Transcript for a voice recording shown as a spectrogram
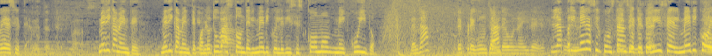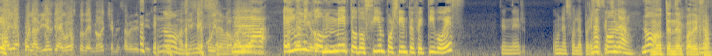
voy a decirte algo. Médicamente, médicamente, cuando tú vas donde el médico y le dices, ¿cómo me cuido? ¿Verdad? Te preguntan ¿Ya? de una idea. La primera circunstancia que te dice, el médico No es, vaya por la 10 de agosto de noche, me sabe decir. No, Así se cuida, no vaya. la, el único método 100% efectivo es, Tener una sola pareja respondan, sexual. no, No tener pareja.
